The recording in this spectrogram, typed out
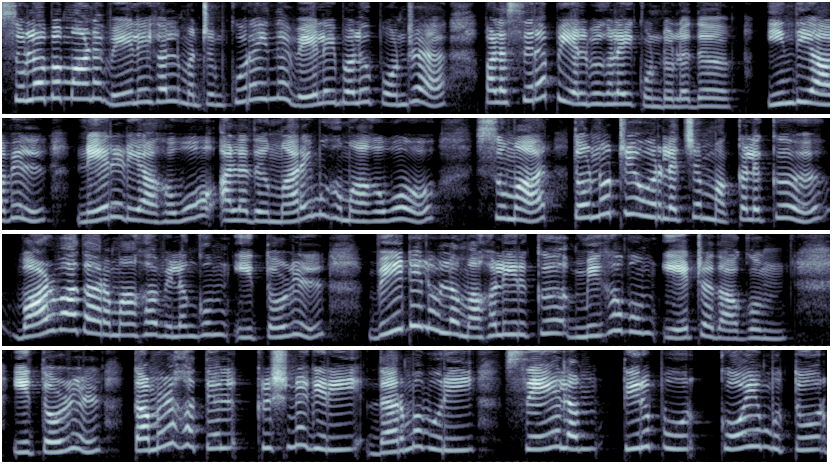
சுலபமான வேலைகள் மற்றும் குறைந்த வேலைபளு போன்ற பல சிறப்பியல்புகளை கொண்டுள்ளது. இந்தியாவில் நேரடியாகவோ அல்லது மறைமுகமாகவோ சுமார் தொன்னூற்றி ஒரு லட்சம் மக்களுக்கு வாழ்வாதாரமாக விளங்கும் இத்தொழில் வீட்டில் உள்ள மகளிருக்கு மிகவும் ஏற்றதாகும். இத்தொழில் தமிழகத்தில் கிருஷ்ணகிரி தருமபுரி சேலம் திருப்பூர் கோயம்புத்தூர்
